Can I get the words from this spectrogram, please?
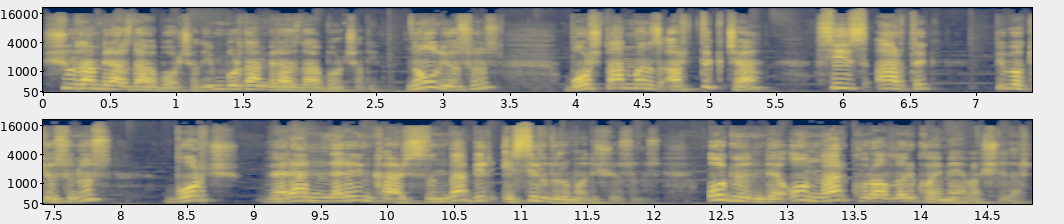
şuradan biraz daha borç alayım, buradan biraz daha borç alayım. Ne oluyorsunuz? Borçlanmanız arttıkça siz artık bir bakıyorsunuz borç verenlerin karşısında bir esir duruma düşüyorsunuz. O günde onlar kuralları koymaya başlıyorlar.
